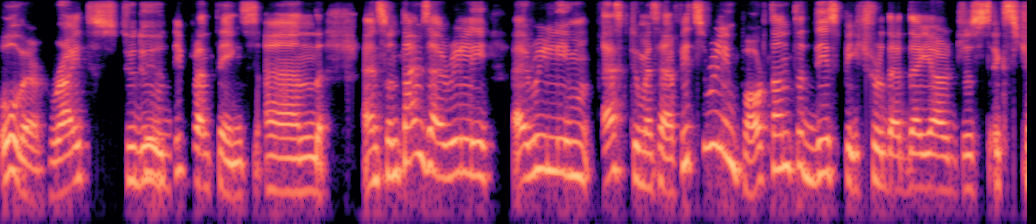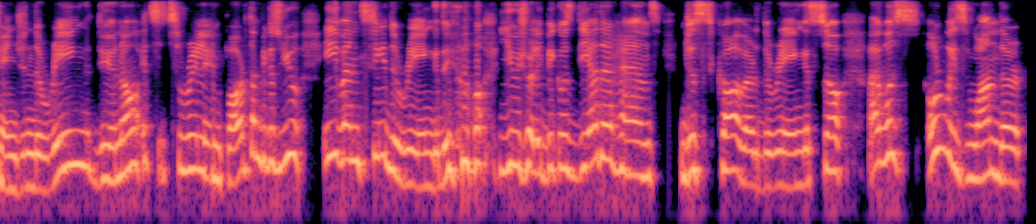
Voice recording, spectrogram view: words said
over right? To do yeah. different things. And and sometimes i really i really ask to myself it's really important this picture that they are just exchanging the ring do you know? It's it's really important because you even see the ring do you know usually because the other hands just cover the ring. So i was always wonder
